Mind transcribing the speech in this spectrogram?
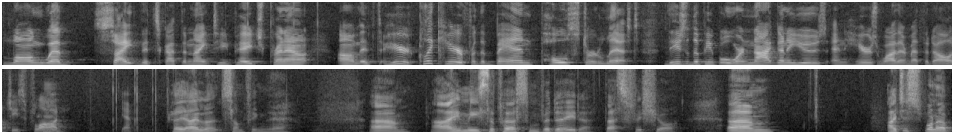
long website that's got the 19 page printout um, it's here, click here for the banned pollster list. These are the people we're not going to use, and here's why their methodology is flawed. Hmm. Yeah. Hey, I learned something there. Um, Aimee's the person for data, that's for sure. Um, I just want to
